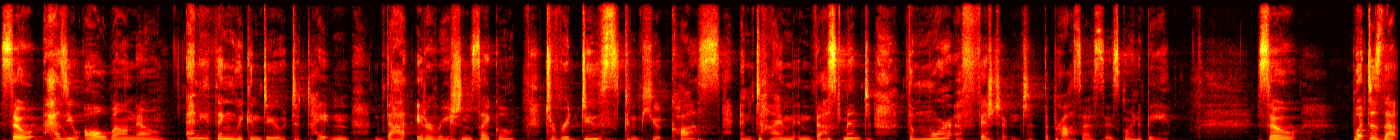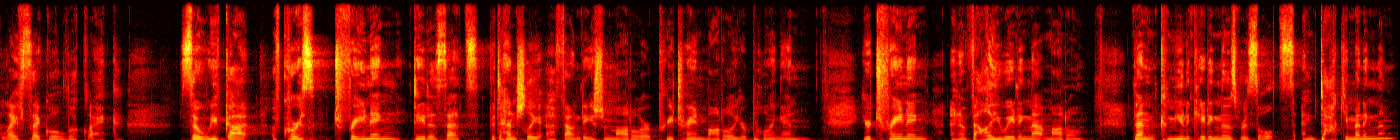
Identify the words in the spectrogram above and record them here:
So, as you all well know, anything we can do to tighten that iteration cycle, to reduce compute costs and time investment, the more efficient the process is going to be. So, what does that life cycle look like? So we've got, of course, training data sets, potentially a foundation model or a pre-trained model you're pulling in. You're training and evaluating that model, then communicating those results and documenting them,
